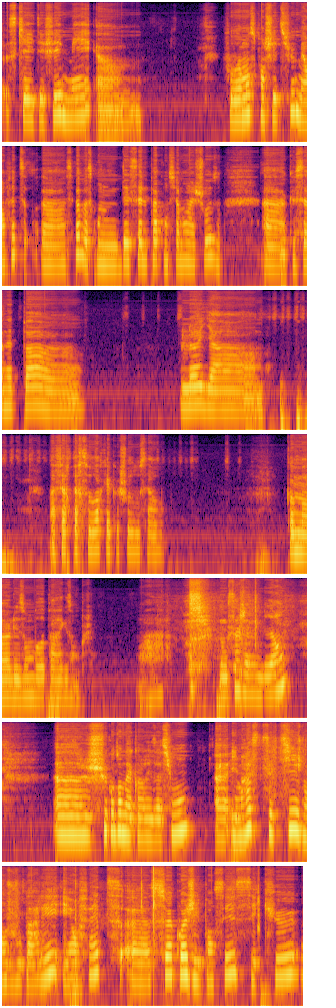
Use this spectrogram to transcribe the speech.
ce qui a été fait, mais il faut vraiment se pencher dessus. Mais en fait, c'est pas parce qu'on ne décèle pas consciemment la chose que ça n'aide pas l'œil à, faire percevoir quelque chose au cerveau. Comme euh, les ombres par exemple. Voilà. Donc ça j'aime bien. Euh, je suis contente de la colorisation. Euh, il me reste cette tige dont je vous parlais et en fait ce à quoi j'ai pensé c'est que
